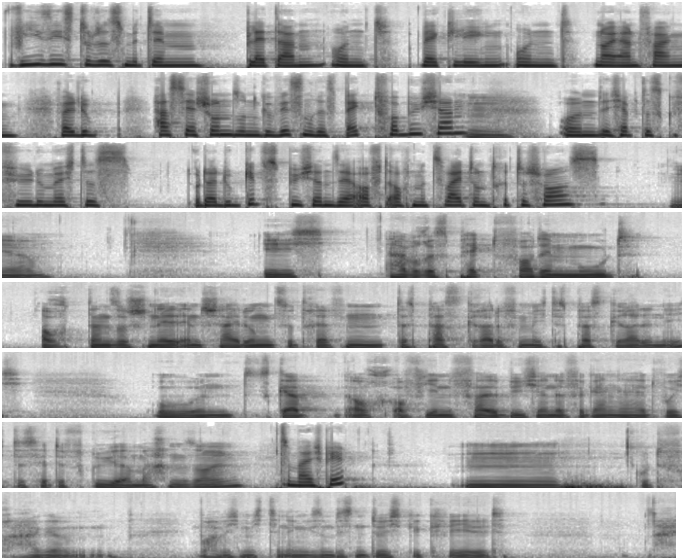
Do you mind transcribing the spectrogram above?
Wie siehst du das mit dem Blättern und Weglegen und Neuanfangen? Weil du hast ja schon so einen gewissen Respekt vor Büchern mhm. und ich habe das Gefühl, du möchtest oder du gibst Büchern sehr oft auch eine zweite und dritte Chance. Ja. Ich habe Respekt vor dem Mut, auch dann so schnell Entscheidungen zu treffen, das passt gerade für mich, das passt gerade nicht. Und es gab auch auf jeden Fall Bücher in der Vergangenheit, wo ich das hätte früher machen sollen. Zum Beispiel? Hm, gute Frage. Wo habe ich mich denn irgendwie so ein bisschen durchgequält?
